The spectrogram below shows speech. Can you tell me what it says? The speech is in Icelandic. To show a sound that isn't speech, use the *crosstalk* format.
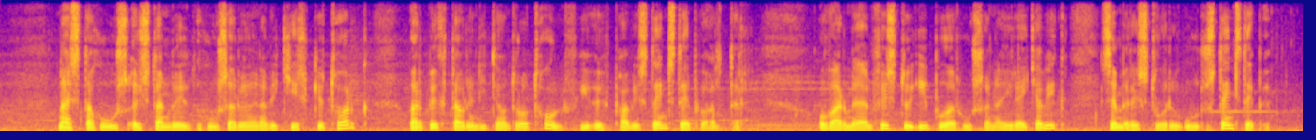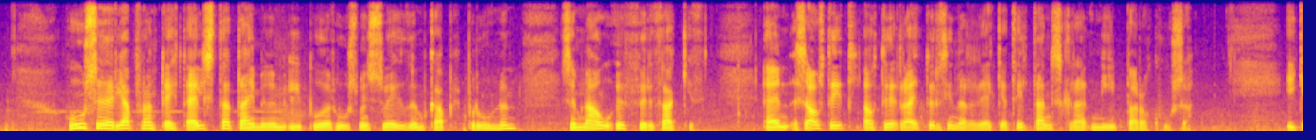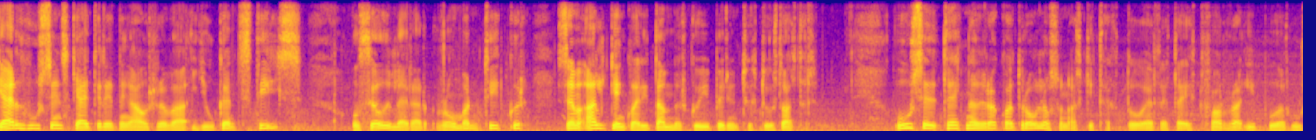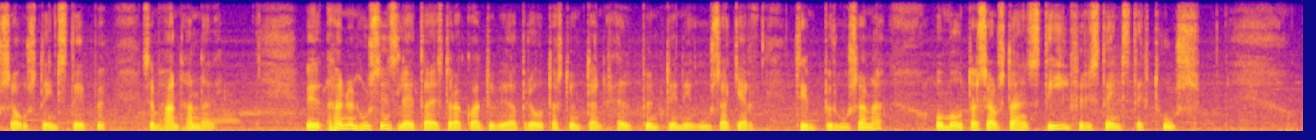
næsta hús austan við húsaröðuna við kirkjutorg var byggt árið 1912 í upphafi steinsteipualdar og var meðal fyrstu íbúðarhúsana í Reykjavík sem reist voru úr steinsteipu. Húsið er jafnframt eitt elsta dæmið um íbúðarhús með sveigðum gaflbrúnum sem ná upp fyrir þakkið En sá stíl átti rætur sínar að rekja til danskra nýbarokkhúsa. Í gerð húsins gæti reyning áhrifa jugendstíls og þjóðleirar romantíkur sem algeng var í Danmörku í byrjun 20. aldar. Húsið teknaði Rökkvald Rólásson arkitekt og er þetta eitt forra íbúðarhúsa og steinsteipu sem hann hannaði. Við hannun húsins leitaðist Rökkvaldu við að brjótast undan hefðbundinni húsagerð timburhúsana og móta sjálfstæðan stíl fyrir steinsteipt hús.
